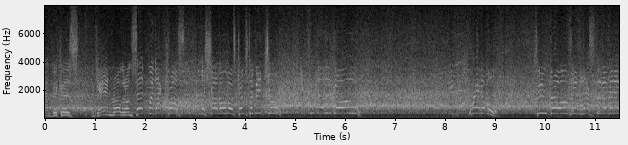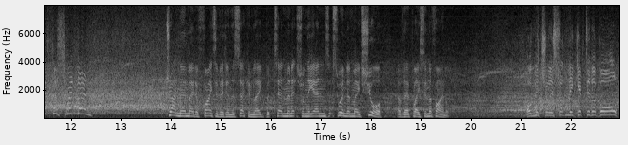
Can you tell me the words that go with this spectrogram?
And Vickers, again, rather uncertain with that cross. And the shot almost comes to Mitchell. It's another goal. Incredible. Two goals in less than a minute for Swindon. Tranmere made a fight of it in the second leg, but 10 minutes from the end, Swindon made sure of their place in the final. Oh, Mitchell is suddenly gifted a ball,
